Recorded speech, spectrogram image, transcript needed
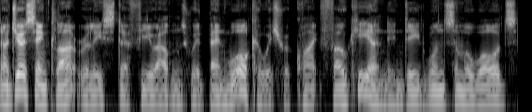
Now, Josienne Clarke released a few albums with Ben Walker, which were quite folky and indeed won some awards.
